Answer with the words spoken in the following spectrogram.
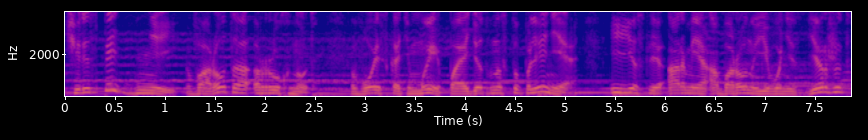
через пять дней ворота рухнут. Войско тьмы пойдет в наступление, и если армия обороны его не сдержит,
